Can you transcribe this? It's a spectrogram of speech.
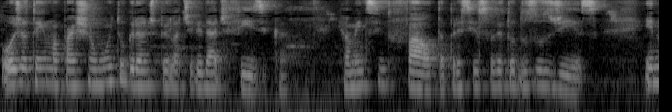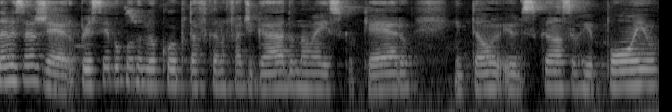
Hoje eu tenho uma paixão muito grande pela atividade física. Realmente sinto falta, preciso fazer todos os dias. E não exagero, percebo quando o meu corpo está ficando fadigado, não é isso que eu quero. Então eu descanso, eu reponho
